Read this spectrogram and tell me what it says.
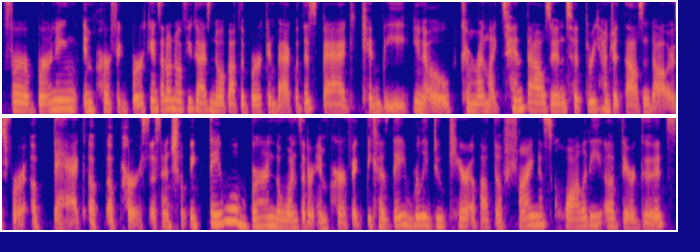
for burning imperfect Birkins. I don't know if you guys know about the Birkin bag, but this bag can be, you know, can run like ten thousand to three hundred thousand dollars for a bag, a, a purse, essentially. They will burn the ones that are imperfect because they really do care about the finest quality of their goods,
